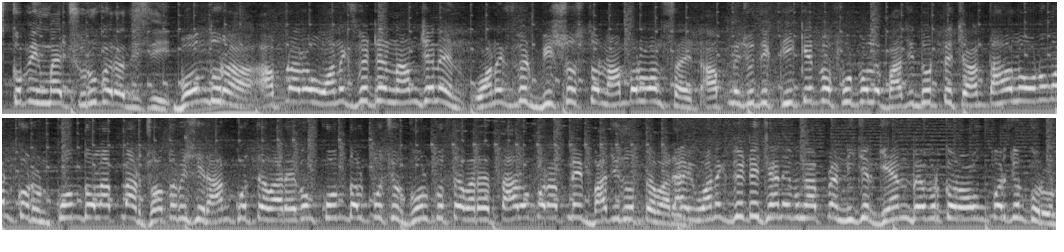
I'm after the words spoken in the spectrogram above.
স্কোপিং মাইর শুরু করে দিছি। বন্ধুরা আপনারা ওয়ানেক্স বেটের নাম জানেন ওয়ানেক্স বেট বিশ্বস্ত নাম্বার ওয়ান সাইট আপনি যদি ক্রিকেট বা ফুটবলে বাজি ধরতে চান তাহলে অনুমান করুন কোন দল আপনার যত বেশি রান করতে পারে এবং কোন দল প্রচুর গোল করতে পারে তার উপর আপনি বাজি ধরতে পারেন। তাই ওয়ানেক্স বেটে যান এবং আপনার নিজের জ্ঞান ব্যবহার করে উপার্জন করুন।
